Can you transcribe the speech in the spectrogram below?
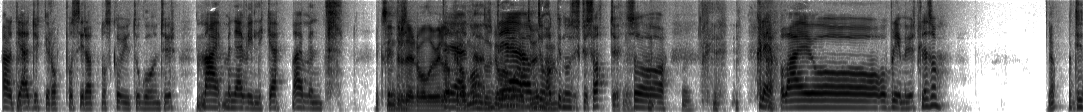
Er at jeg dukker opp og sier at 'nå skal vi ut og gå en tur'. Nei, men jeg vil ikke. Nei, men Ikke så interessert i hva du vil akkurat nå. Du det- gå Du har ikke noe du skulle satt, du. Så kle på deg og, og bli med ut, liksom. Ja. At de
